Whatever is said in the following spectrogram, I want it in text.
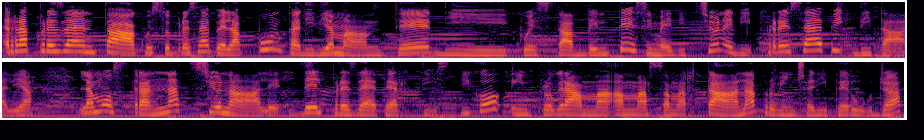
rappresenta questo presepe la punta di diamante di questa ventesima edizione di Presepi d'Italia, la mostra nazionale del presepe artistico in programma a Massa Martana, provincia di Perugia,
